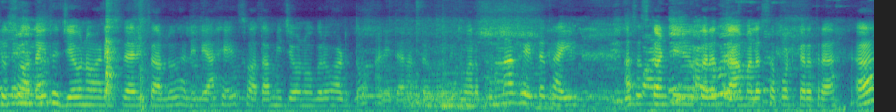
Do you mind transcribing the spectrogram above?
तर सो आता इथं जेवण वाढायची तयारी चालू झालेली आहे. सो आता आम्ही जेवण वगैरे वाढतो आणि त्यानंतर मग मी तुम्हाला पुन्हा भेटत राहील. असंच कंटिन्यू करत राहा मला सपोर्ट करत राहा?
